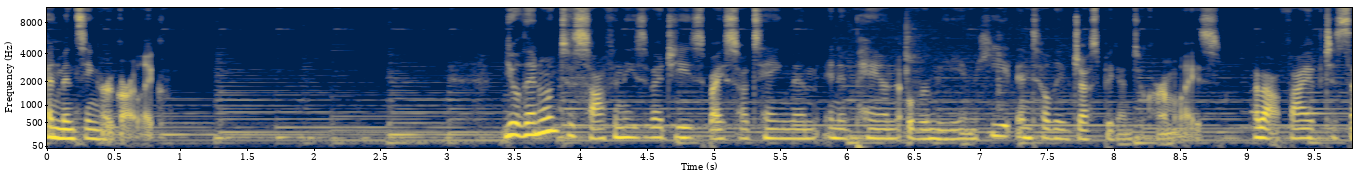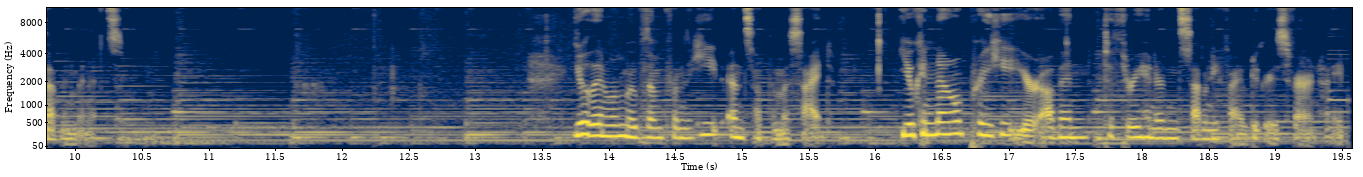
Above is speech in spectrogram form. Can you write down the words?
and mincing our garlic. You'll then want to soften these veggies by sauteing them in a pan over medium heat until they've just begun to caramelize, about 5 to 7 minutes. You'll then remove them from the heat and set them aside. You can now preheat your oven to 375 degrees Fahrenheit.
